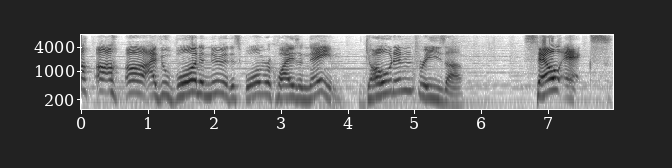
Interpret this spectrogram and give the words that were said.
I feel born anew. This form requires a name. Golden Frieza. Cell X.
